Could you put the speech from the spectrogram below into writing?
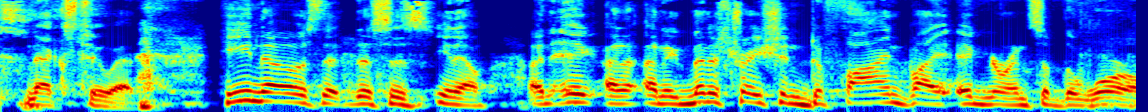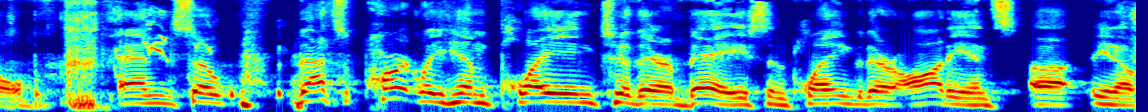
next to it. He knows that this is, you know, an, an administration defined by ignorance of the world. And so that's partly him playing to their base and playing to their audience, uh, you know,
